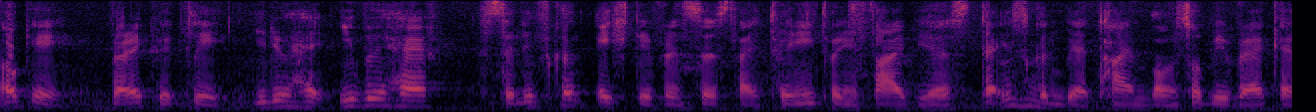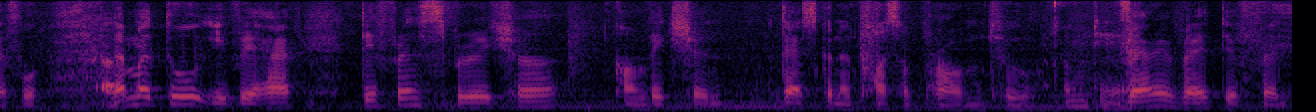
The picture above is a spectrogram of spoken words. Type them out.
Okay, very quickly. If you, ha- if you have significant age differences like 20, 25 years, that Mm-hmm. is going to be a time bomb, so be very careful. Number two, if you have different spiritual conviction, that's going to cause a problem too. Oh, dear. Very, very different.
